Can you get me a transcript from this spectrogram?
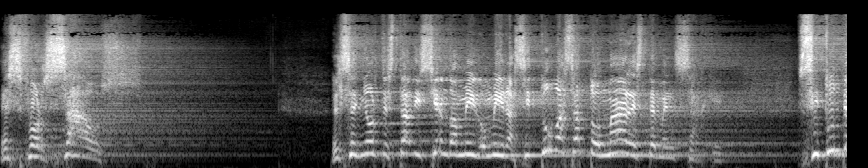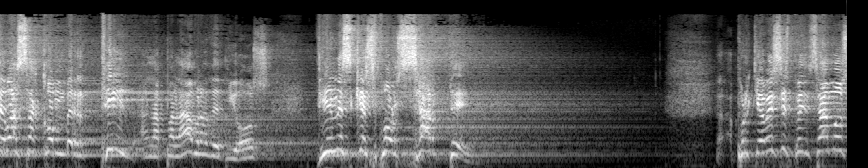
Esforzaos. El Señor te está diciendo, amigo, mira, si tú vas a tomar este mensaje, si tú te vas a convertir a la palabra de Dios, tienes que esforzarte. Porque a veces pensamos,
